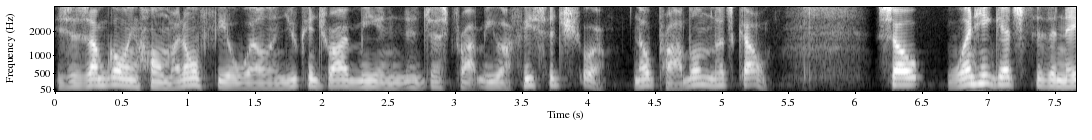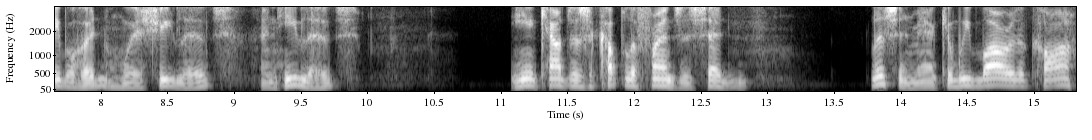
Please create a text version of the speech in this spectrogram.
She says, I'm going home. I don't feel well, and you can drive me and, and just drop me off. He said, Sure, no problem. Let's go. So when he gets to the neighborhood where she lives and he lives, he encounters a couple of friends and said, Listen, man, can we borrow the car?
